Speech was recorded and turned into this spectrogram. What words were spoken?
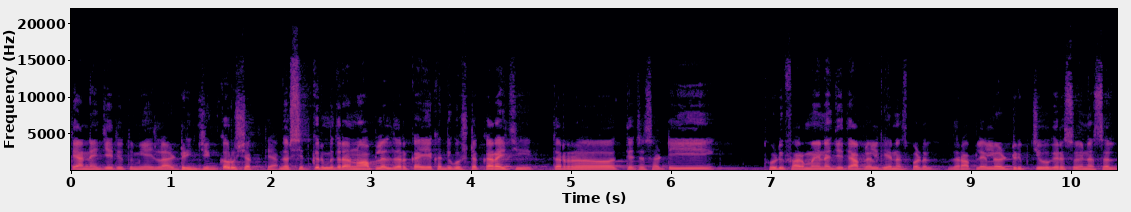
त्याने जे ते तुम्ही याला ड्रिंचिंग करू शकता. जर शेतकरी मित्रांनो आपल्याला जर काही एखादी गोष्ट करायची तर त्याच्यासाठी थोडीफार मेहनत जे ते आपल्याला घेणंच पडेल. जर आपल्याला ड्रिपची वगैरे सोय नसेल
